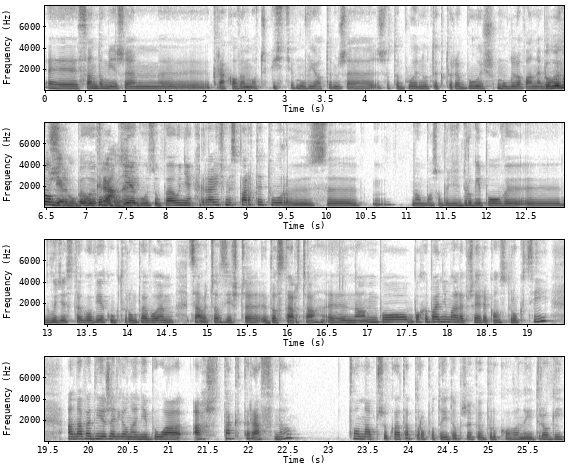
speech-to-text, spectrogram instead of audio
e, Sandomierzem, e, Krakowem oczywiście mówi o tym, że, że to były nuty, które były szmuglowane. Były, były w obiegu, były, były grane. w obiegu zupełnie. Graliśmy z partytur z no, można powiedzieć, drugiej połowy XX y, wieku, którą PWM cały czas jeszcze dostarcza y, nam, bo, bo chyba nie ma lepszej rekonstrukcji, a nawet jeżeli ona nie była aż tak trafna, to na przykład a propos tej dobrze wybrukowanej drogi,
